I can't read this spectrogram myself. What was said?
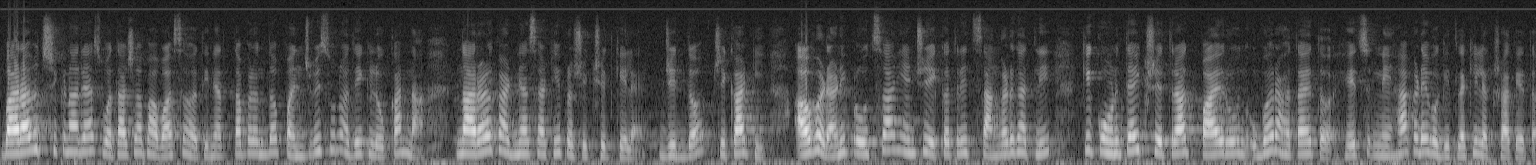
बारावीत शिकणाऱ्या स्वतःच्या भावासह तिने आतापर्यंत पंचवीसहून अधिक लोकांना नारळ काढण्यासाठी प्रशिक्षित केलंय. जिद्द चिकाटी आवड आणि प्रोत्साहन यांची एकत्रित सांगड घातली की कोणत्याही क्षेत्रात पाय रोवून उभं राहता येतं हेच नेहाकडे बघितलं की लक्षात येतं.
